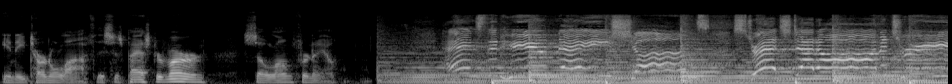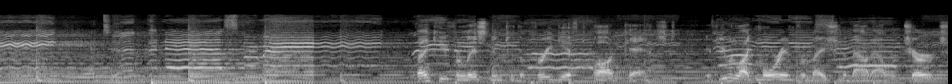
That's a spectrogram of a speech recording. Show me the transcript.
in eternal life. This is Pastor Vern. So long for now. Hands that heal nations stretched out on a tree and took the nest for me. Thank you for listening to the Free Gift Podcast. If you would like more information about our church,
